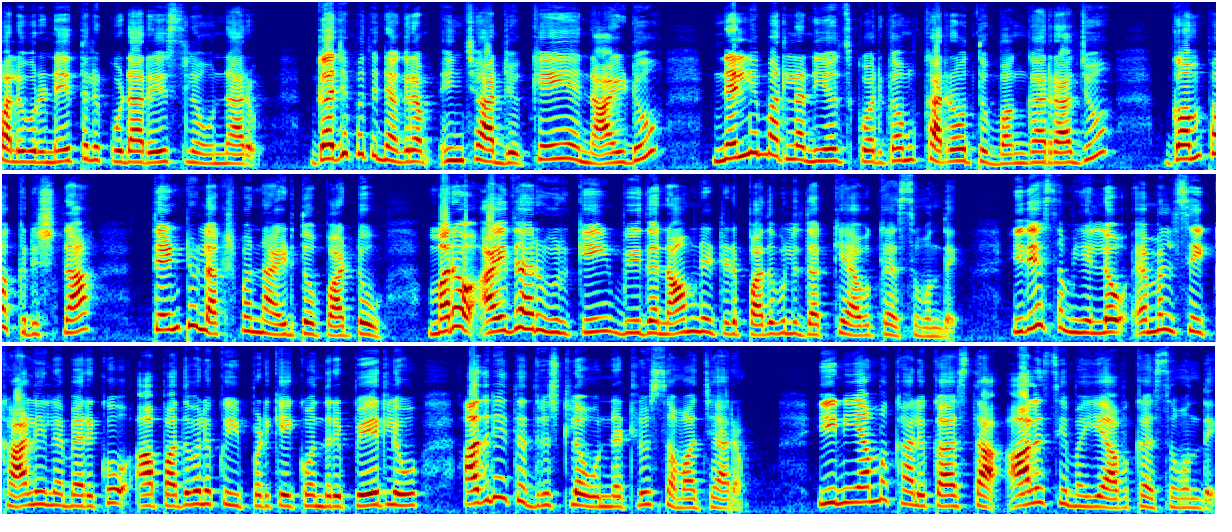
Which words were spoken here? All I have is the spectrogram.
పలువురు నేతలు కూడా రేసులో ఉన్నారు. గజపతి నగరం ఇన్ఛార్జ్ కెఏ నాయుడు నెల్లిమర్ల నియోజకవర్గం కర్రోతు బంగారాజు గొంప కృష్ణ తెంటు లక్ష్మణ్నాయుడుతో పాటు మరో ఐదారుగురికి వివిధ నామినేటెడ్ పదవులు దక్కే అవకాశం ఉంది. ఇదే సమయంలో ఎమ్మెల్సీ ఖాళీల మేరకు ఆ పదవులకు ఇప్పటికే కొందరి పేర్లు అధినేత దృష్టిలో ఉన్నట్లు సమాచారం. ఈ నియామకాలు కాస్త ఆలస్యమయ్యే అవకాశం ఉంది.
